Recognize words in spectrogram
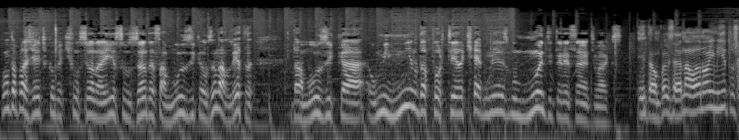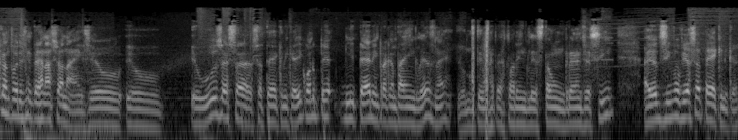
Conta pra gente como é que funciona isso, usando essa música, usando a letra da música O Menino da Porteira, que é mesmo muito interessante, Marcos. Então, pois é, não, eu não imito os cantores internacionais. Eu, eu eu uso essa, essa técnica aí quando me pedem para cantar em inglês, né? Eu não tenho um repertório em inglês tão grande assim. Aí eu desenvolvi essa técnica.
